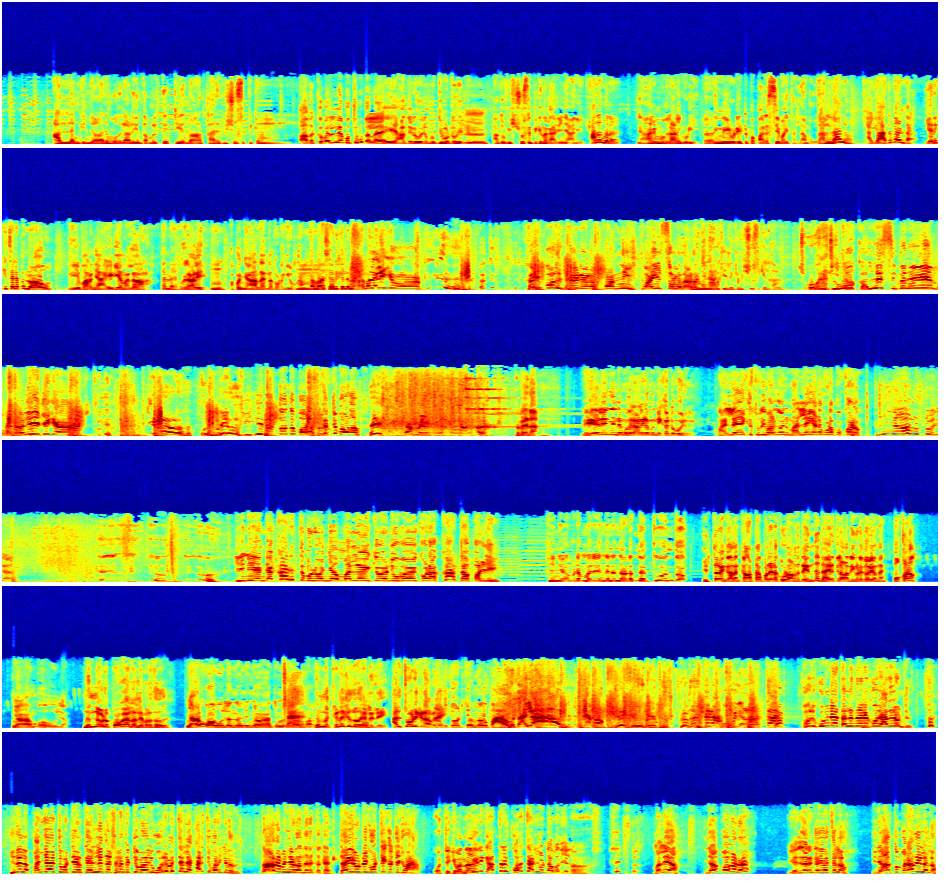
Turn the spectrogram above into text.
അല്ലെങ്കിൽ ഞാനും മുതലാളിയും തമ്മിൽ തെറ്റിയെന്ന് ആൾക്കാരെ വിശ്വസിപ്പിക്കണം. അതൊക്കെ വലിയ ബുദ്ധിമുട്ടല്ലേ? അതിലൊരു ബുദ്ധിമുട്ടും ഇല്ല. അത് വിശ്വസിപ്പിക്കുന്ന കാര്യം ഞാൻ അതെങ്ങനെ? ഞാനും മുതലാളിയും കൂടി നിന്നെ ഇവിടെ ഇട്ടിപ്പോ പരസ്യമായി തല്ലാൻ പോകും തല്ലാനോ? അയ്യോ അത് വേണ്ട. എനിക്ക് ചിലപ്പോ നോവും. നീ പറഞ്ഞ ഐഡിയ നല്ലതാണ് തന്നെ. മുതലാളി അപ്പൊ ഞാൻ തന്നെ തുടങ്ങി തമാശ കളിക്കല്ലെന്ന് മുതലാളി. വിശ്വസിക്കില്ല വേണ്ട. മേലിൽ നിന്റെ മുതലാളിയുടെ മുന്നിൽ കണ്ടുപോരുത്. മല്ലയ്ക്ക് സ്തുതി പറഞ്ഞവൻ മല്ലയ്യയുടെ കൂടെ പൊക്കോണം. ഇനി എന്റെ കരുത്ത് മുഴുവൻ ഞാൻ മല്ലയ്ക്ക് വേണ്ടി ഉപയോഗിക്കൂടാ കാട്ടാപ്പള്ളി. ഇനി അവിടം വരെ എങ്ങനെ നടന്നെത്തുവെന്തോ ഇത്രയും കാലം കാട്ടാപ്പള്ളിയുടെ കൂടെ നടന്നിട്ട് എന്ത് ധൈര്യത്തിലാണ് നീ ഇങ്ങോട്ട് കയറി വന്നേ? പൊക്കണം. ഞാൻ പോവൂല. നിന്നോട് പോകാനല്ലേ പറഞ്ഞത്? ഞാൻ പോവൂലെന്നാലും ഞാൻ ആദ്യം ഞാൻ പറഞ്ഞു നിന്ന് കിണക്കുന്നത് കണ്ടില്ലേ? അത് ചോദിക്കണാവല്ലേ ചോദിച്ചു നിങ്ങൾ പാവം പോവില്ല. ഗുണ്ടെ തല്ലുന്നതിനൊക്കെ ഒരു അതിരുണ്ട്. ഇതല്ല പഞ്ചായത്ത് പട്ടികൾക്ക് എല്ലാം കഷണം കിട്ടിയമാതിരി ഒരുമിച്ചല്ലേ കടിച്ചു പറിക്കണത്? നാണമില്ലടാ നിനക്കൊക്കെ. ധൈര്യം ഉണ്ടെങ്കിൽ ഒറ്റയ്ക്ക് ഒറ്റയ്ക്ക് വാടാ. ഒറ്റയ്ക്ക് വന്നാ? എനിക്ക് അത്രയും കുറച്ചടി ഉണ്ടാ മതിയല്ലോ. മല്ലയാ ഞാൻ പോകണേ എല്ലാരും കൈവച്ചല്ലോ ഇനി ആർക്കും പരാതിയില്ലല്ലോ.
